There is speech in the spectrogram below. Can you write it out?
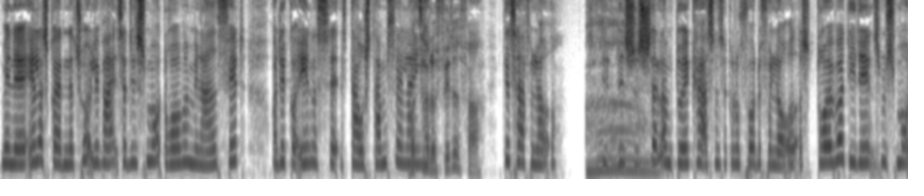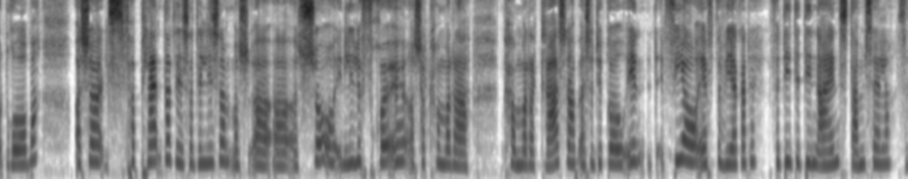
Men øh, ellers går jeg den naturlige vej, så det er små dråber af mit eget fedt, og det går ind og der er jo stamceller Hvor i. tager du fedtet fra? Det tager jeg for låret. Ah. Så selvom du ikke har sådan, så kan du få det for låret. Og så drøber de det ind som små dråber, og så forplanter det sig. Det er ligesom at, at, at, at så et lille frø, og så kommer der, kommer der græs op. Altså det går jo ind, fire år efter virker det, fordi det er dine egne stamceller. Så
